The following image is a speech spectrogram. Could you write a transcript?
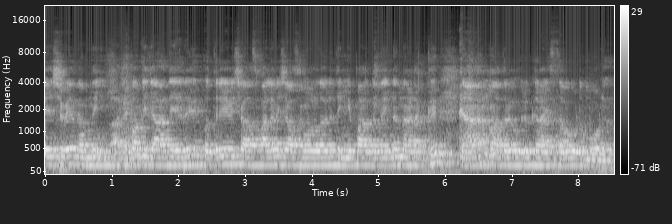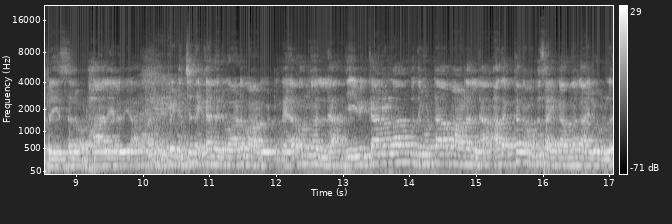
യേശുവെ നന്ദി. ഇപ്പം വിജാതിയര് ഒത്തിരി വിശ്വാസ പല വിശ്വാസങ്ങളുള്ളവർ തിങ്ങിപ്പാർക്കുന്നതിന്റെ നടക്ക് ഞാൻ മാത്രമേ ഒരു ക്രൈസ്തവ കുടുംബമുള്ളൂ. ക്രൈസ്തലോട് ഹാലയിലൂയ പിടിച്ചു നിൽക്കാൻ ഒരുപാട് പാടുപെട്ടു. വേറെ ഒന്നുമല്ല ജീവിക്കാനുള്ള ബുദ്ധിമുട്ടാ പാടല്ല. അതൊക്കെ നമുക്ക് സഹിക്കാവുന്ന കാര്യമുള്ളൂ.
